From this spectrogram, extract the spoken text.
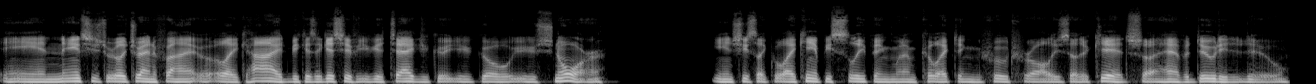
And Nancy's really trying to find, like, hide because I guess if you get tagged, you could, you go, you snore. And she's like, well, I can't be sleeping when I'm collecting food for all these other kids, so I have a duty to do.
